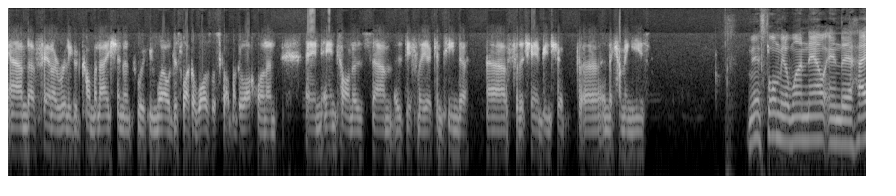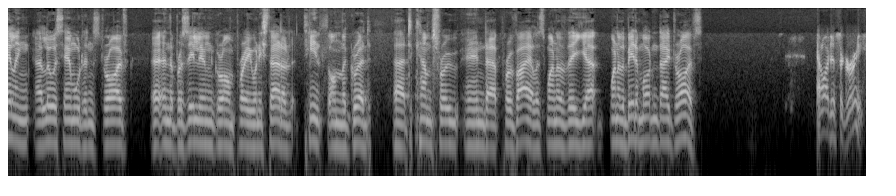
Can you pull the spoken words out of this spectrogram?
Um, they've found a really good combination. and It's working well, just like it was with Scott McLaughlin, and and Anton is um, is definitely a contender uh, for the championship uh, in the coming years. Move Formula One now, and they're hailing uh, Lewis Hamilton's drive in the Brazilian Grand Prix when he started tenth on the grid. uh, to come through and uh, prevail as one of the uh, one of the better modern day drives. And I disagree.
